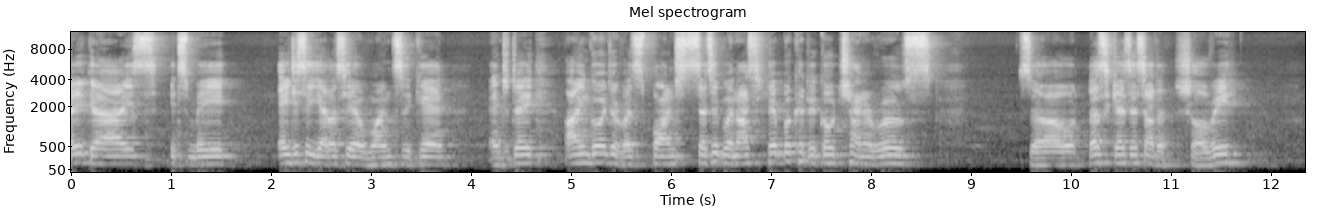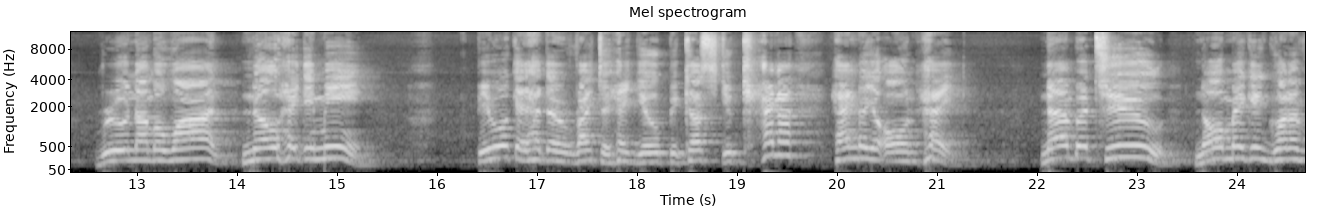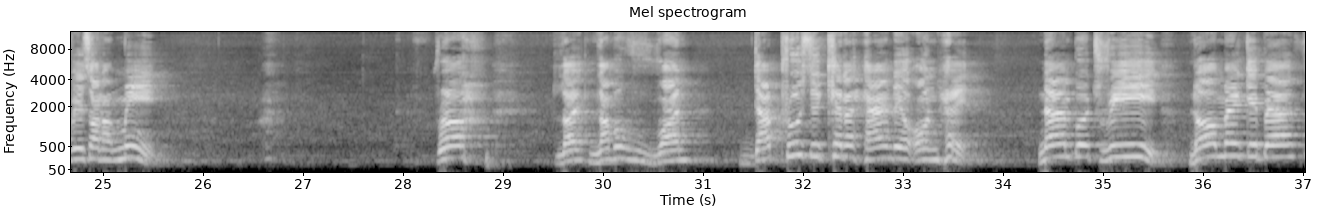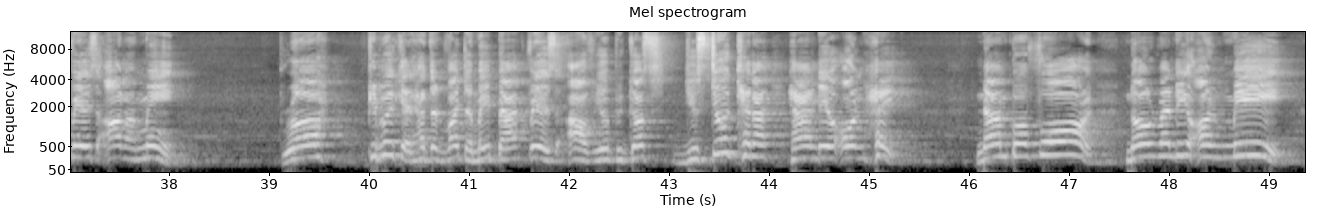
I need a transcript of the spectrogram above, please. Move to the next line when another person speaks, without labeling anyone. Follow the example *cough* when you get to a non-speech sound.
Hey guys, it's me, AGC Yellows here once again, and today I'm going to respond Seti Bernard's hypocritical channel rules. So let's get this started, shall we? Rule number one, no hating me. People can have the right to hate you because you cannot handle your own hate. Number two, no making fun of me. Bro, like number one, that proves you cannot handle your own hate. Number three, no making bad feelings out of me. Bro, people can have the right to make bad feelings out of you because you still cannot handle your own hate. Number four, no ranting on me.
